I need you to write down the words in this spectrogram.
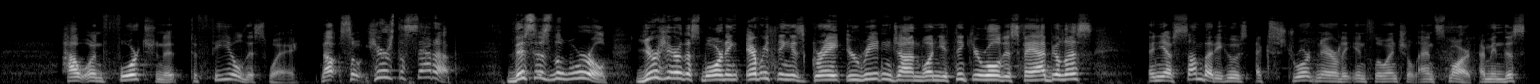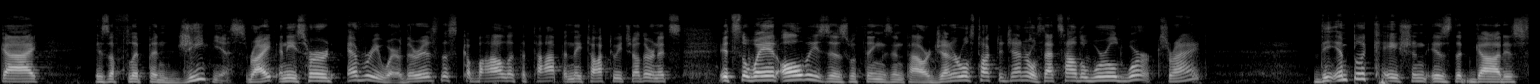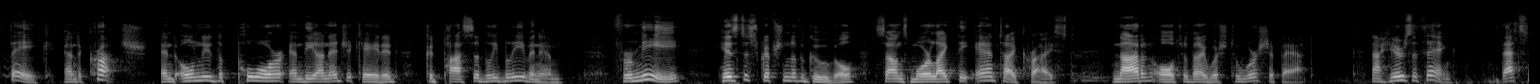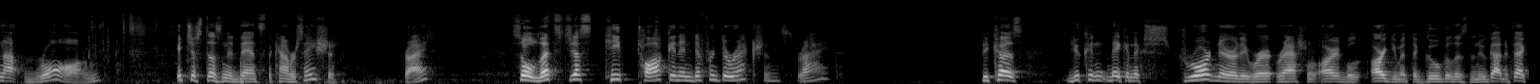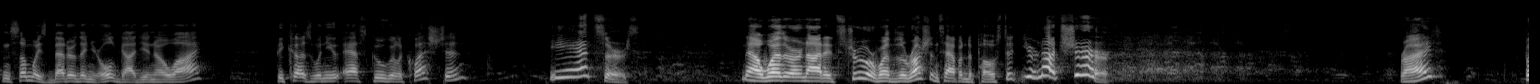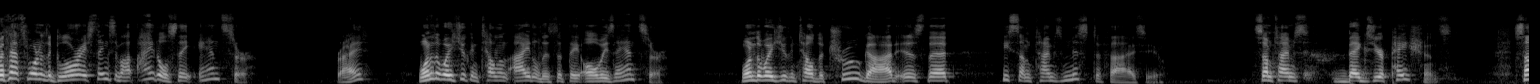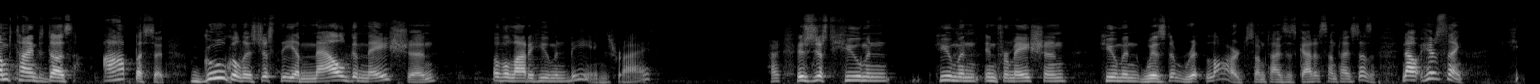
How unfortunate to feel this way. Now, so here's the setup. This is the world. You're here this morning, everything is great. You're reading John 1, you think your world is fabulous, and you have somebody who's extraordinarily influential and smart. I mean, this guy is a flippin' genius, right? And he's heard everywhere. There is this cabal at the top, and they talk to each other, and it's, it's the way it always is with things in power. Generals talk to generals. That's how the world works, right? The implication is that God is fake and a crutch, and only the poor and the uneducated could possibly believe in him. For me, his description of Google sounds more like the Antichrist, not an altar that I wish to worship at. Now, here's the thing that's not wrong, it just doesn't advance the conversation, right? So let's just keep talking in different directions, right? Because you can make an extraordinarily rational argument that Google is the new God. In fact, in some ways, better than your old God. You know why? Because when you ask Google a question, he answers. Now, whether or not it's true or whether the Russians happen to post it, you're not sure. right? But that's one of the glorious things about idols. They answer, right? One of the ways you can tell an idol is that they always answer. One of the ways you can tell the true God is that he sometimes mystifies you, sometimes begs your patience, sometimes does opposite. Google is just the amalgamation of a lot of human beings, right? It's just human, human information, human wisdom writ large. Sometimes it's got it, sometimes it doesn't. Now, here's the thing.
